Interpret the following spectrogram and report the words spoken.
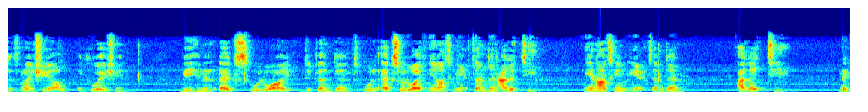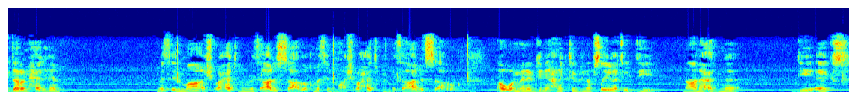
differential equation. بيهن الاكس والواي dependent والاكس والواي اثنيناتهم يعتمدن على ال t اثنيناتهم يعتمدن على ال t نقدر نحلهن مثل ما شرحت بالمثال السابق مثل ما شرحت بالمثال السابق. أول ما نبدي حنكتب هنا بصيغة ال d هنا عندنا dx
